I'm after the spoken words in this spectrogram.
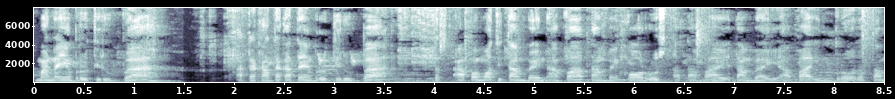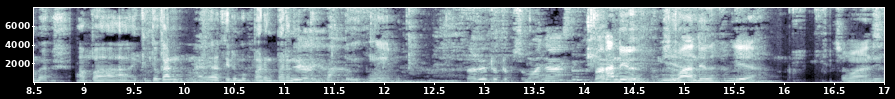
mana yang perlu dirubah ada kata-kata yang perlu dirubah terus apa mau ditambahin apa tambah chorus atau apa tambahi apa intro atau tambah apa gitu kan eh, diremuk bareng-bareng itu waktu itu. Nih berarti tetap semuanya bareng. Andil semua andil iya. Semua andil.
